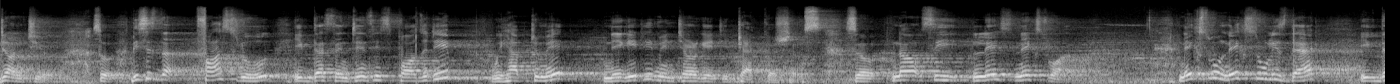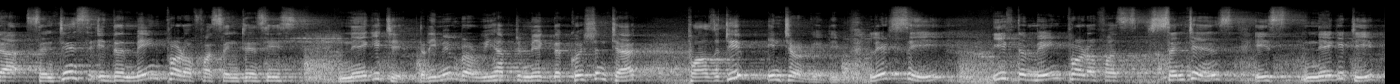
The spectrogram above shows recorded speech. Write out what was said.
don't you so this is the first rule if the sentence is positive we have to make negative interrogative tag questions. So now see let's next one. Next rule next rule is that if the sentence if the main part of a sentence is negative remember we have to make the question tag positive interrogative. Let's see if the main part of a sentence is negative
